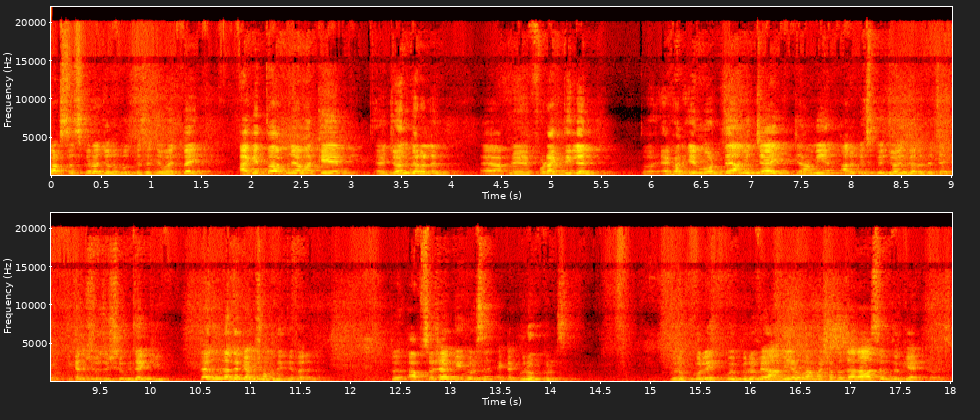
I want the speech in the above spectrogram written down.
পারচেস করার জন্য বলতেছে যে ভাই ভাই আগে তো আপনি আমাকে জয়েন করালেন আপনি প্রোডাক্ট দিলেন। তো এখন এই মুহূর্তে আমি চাই যে আমি আরও কিছুকে জয়েন করাতে চাই। এখানে সুযোগ সুবিধা কি? তাই ওনাদেরকে আমি সময় দিতে পারি না। তো আফসার সাহেব কি করছে? একটা গ্রুপ করছে। গ্রুপ খুলি, ওই গ্রুপে আমি এবং আমার সাথে যারা আছে ওদেরকে অ্যাড করেছে।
